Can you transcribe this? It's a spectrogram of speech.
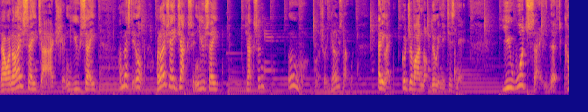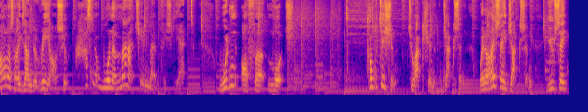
Now, when I say Action, you say. I messed it up. When I say Jackson, you say Jackson? Oh, not sure it goes that way. Anyway, good job I'm not doing it, isn't it? You would say that Carlos Alexander Rios, who hasn't won a match in Memphis yet, wouldn't offer much competition to Action Jackson. When I say Jackson, you say.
